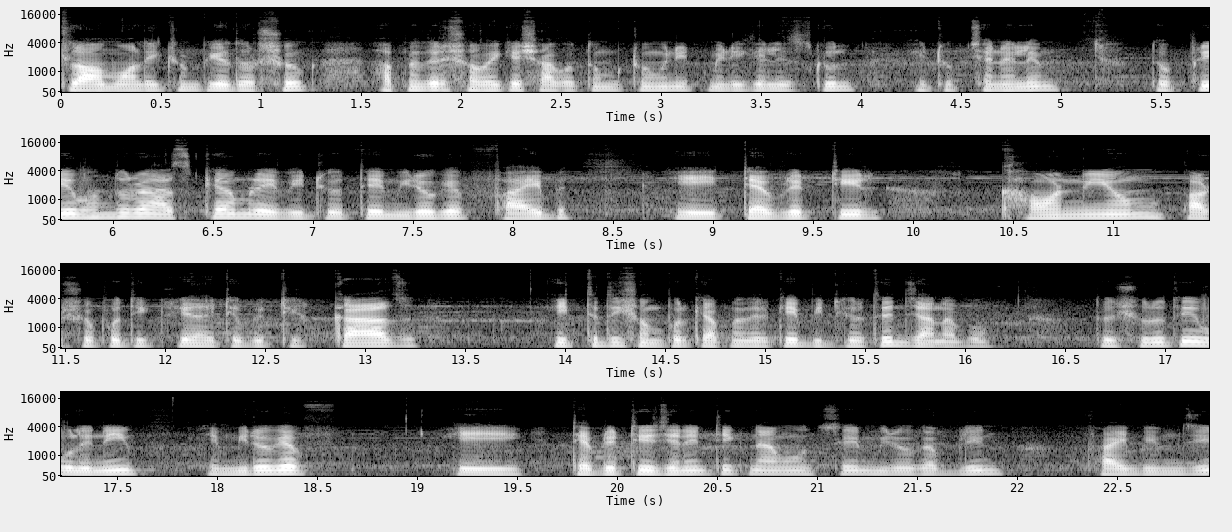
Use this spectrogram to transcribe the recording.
আসসালামু আলাইকুম প্রিয় দর্শক, আপনাদের সবাইকে স্বাগতম two minute medical school YouTube চ্যানেলে তো প্রিয় বন্ধুরা, আজকে আমরা এই ভিডিওতে মিরোগ্যাপ ফাইভ এই ট্যাবলেটটির খাওয়ার নিয়ম, পার্শ্ব প্রতিক্রিয়া, এই ট্যাবলেটটির কাজ ইত্যাদি সম্পর্কে আপনাদেরকে ভিডিওতে জানাব। তো শুরুতেই বলে নিই, এই মিরোগ্যাপ এই ট্যাবলেটটির জেনেটিক নাম হচ্ছে মিরোগ্যাবলিন ফাইভ এমজি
